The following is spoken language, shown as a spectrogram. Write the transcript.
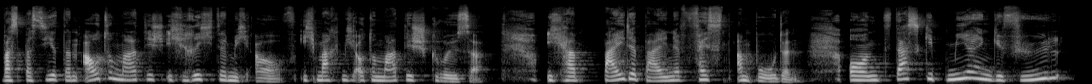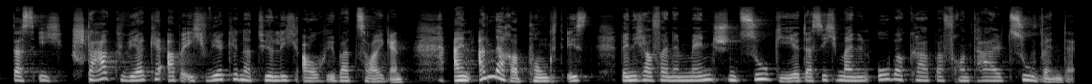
Was passiert dann automatisch? Ich richte mich auf. Ich mache mich automatisch größer. Ich habe beide Beine fest am Boden. Und das gibt mir ein Gefühl, dass ich stark wirke, aber ich wirke natürlich auch überzeugend. Ein anderer Punkt ist, wenn ich auf einen Menschen zugehe, dass ich meinen Oberkörper frontal zuwende.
